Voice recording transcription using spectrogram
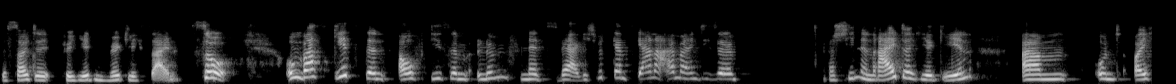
Das sollte für jeden möglich sein. So. Um was geht's denn auf diesem Lymphnetzwerk? Ich würde ganz gerne einmal in diese verschiedenen Reiter hier gehen ähm, und euch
